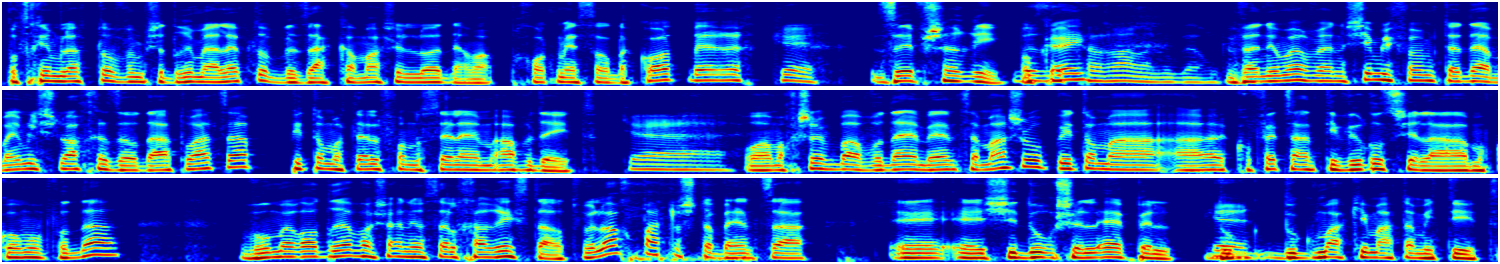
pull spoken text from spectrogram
פותחים לפטופ ומשדרים מהלפטופ וזה הקמה של לא יודע מה, פחות מ-10 דקות בערך, כן. זה אפשרי, וזה אוקיי? קרה לנו גם. כן. ואני אומר, ואנשים לפעמים, אתה יודע, באים לשלוח איזה הודעת וואטסאפ, פתאום הטלפון עושה להם update, כן. או המחשב בעבודה הם באמצע משהו, פתאום קופץ האנטיווירוס של המקום עבודה, והוא אומר עוד רבע שעה אני עושה לך restart, ולא אכפת לו שאתה באמצע שידור של אפל, כן. דוג, דוגמה כמעט אמיתית,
